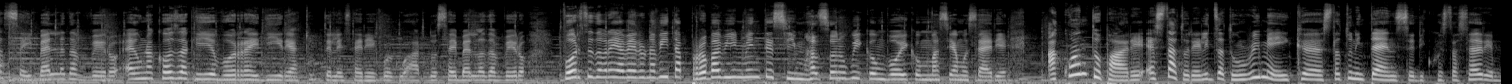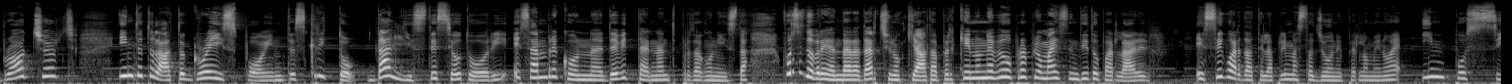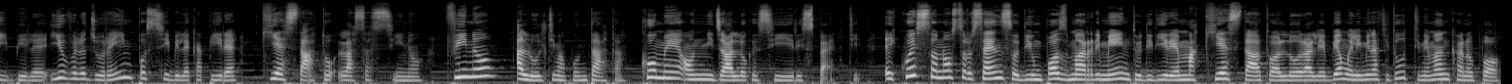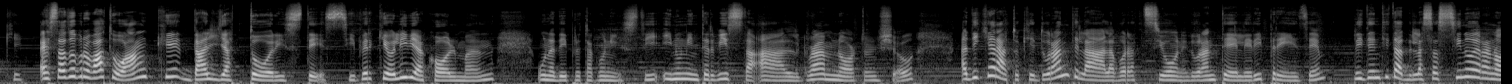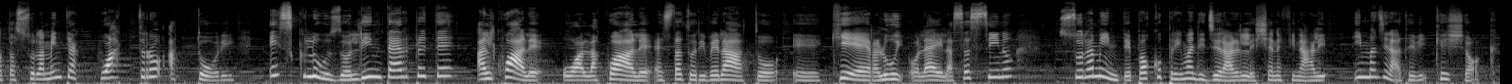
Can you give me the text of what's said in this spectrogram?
Sei bella davvero. È una cosa che io vorrei dire a tutte le serie che guardo, sei bella davvero. Forse dovrei avere una vita? Probabilmente sì, ma sono qui con voi con Ma siamo serie. A quanto pare è stato realizzato un remake statunitense di questa serie Broadchurch intitolato Grace Point, scritto dagli stessi autori e sempre con David Tennant protagonista. Forse dovrei andare a darci un'occhiata perché non ne avevo proprio mai sentito parlare. E se guardate la prima stagione, perlomeno, è impossibile, io ve lo giuro, è impossibile capire chi è stato l'assassino. Fino all'ultima puntata, come ogni giallo che si rispetti. E questo nostro senso di un po' smarrimento e di dire ma chi è stato allora? Li abbiamo eliminati tutti, ne mancano pochi. È stato provato anche dagli attori stessi, perché Olivia Colman, una dei protagonisti, in un'intervista al Graham Norton Show, ha dichiarato che durante la lavorazione, durante le riprese, l'identità dell'assassino era nota solamente a quattro attori, escluso l'interprete al quale o alla quale è stato rivelato eh, che era lui o lei l'assassino solamente poco prima di girare le scene finali. Immaginatevi che shock.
